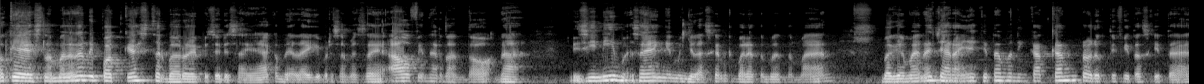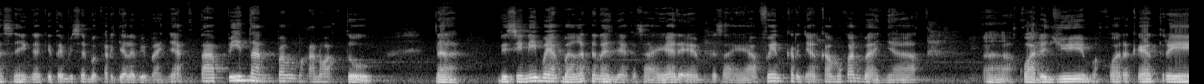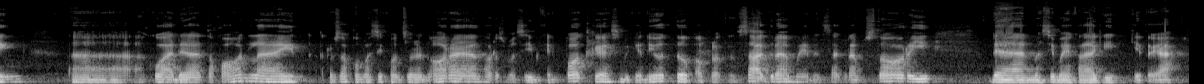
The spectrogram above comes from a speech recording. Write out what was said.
Oke, selamat datang di podcast terbaru episode saya. Kembali lagi bersama saya Alvin Hartanto. Nah, di sini saya ingin menjelaskan kepada teman-teman bagaimana caranya kita meningkatkan produktivitas kita sehingga kita bisa bekerja lebih banyak tapi tanpa memakan waktu. Nah, di sini banyak banget yang nanya ke saya, DM ke saya, Vin kerjaan kamu kan banyak. Uh, aku ada gym, aku ada catering, uh, aku ada toko online, terus aku masih konsulen orang, harus masih bikin podcast, bikin YouTube, upload Instagram, main Instagram Story, dan masih banyak lagi gitu ya.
